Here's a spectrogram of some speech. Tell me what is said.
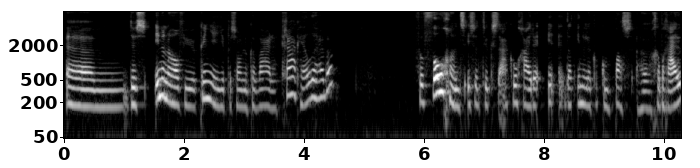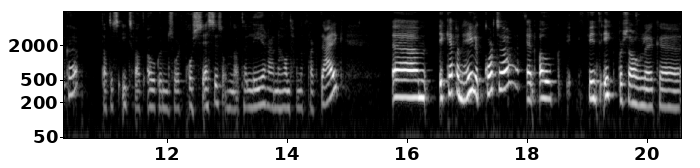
Um, dus in een half uur kun je je persoonlijke waarden kraakhelder hebben. Vervolgens is het natuurlijk zaak, hoe ga je de, dat innerlijke kompas uh, gebruiken? Dat is iets wat ook een soort proces is om dat te leren aan de hand van de praktijk. Um, ik heb een hele korte en ook vind ik persoonlijk, uh, uh,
